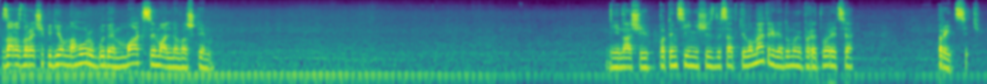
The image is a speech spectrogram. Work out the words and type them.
Зараз, до речі, підйом нагору буде максимально важким. І наші потенційні 60 кілометрів, я думаю, перетворяться 30. —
